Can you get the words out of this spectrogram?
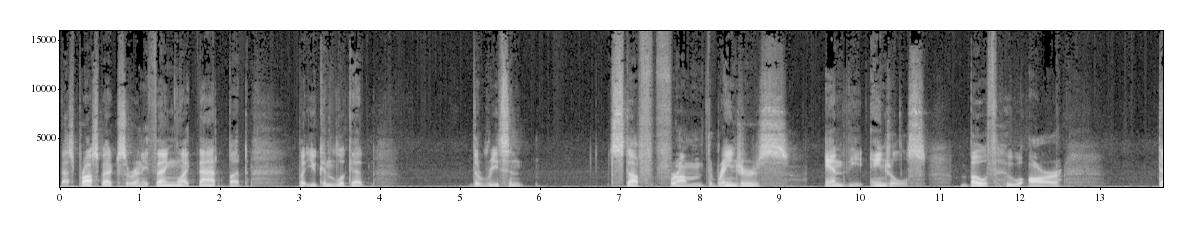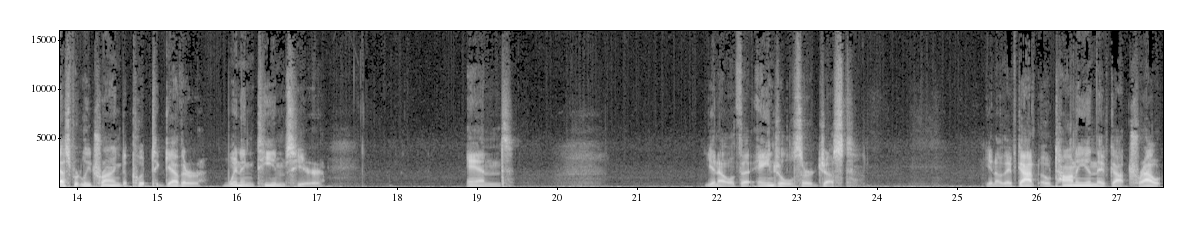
best prospects or anything like that, but but you can look at the recent stuff from the Rangers and the Angels, both who are desperately trying to put together winning teams here. And you know, the Angels are just, you know, they've got Ohtani and they've got Trout,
